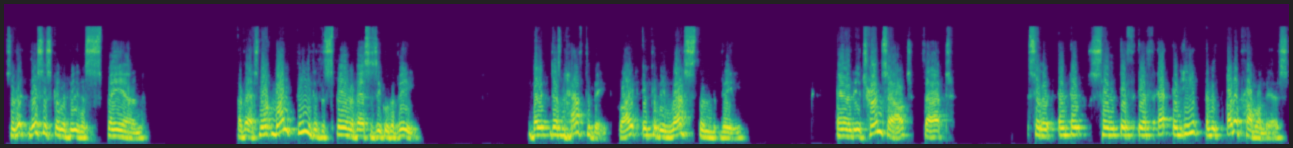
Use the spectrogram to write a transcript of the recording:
So th- this is going to be the span of S. Now, it might be that the span of S is equal to V, but it doesn't have to be, right? It could be less than V. And it turns out that so that and, and so if if and, even, and the other problem is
